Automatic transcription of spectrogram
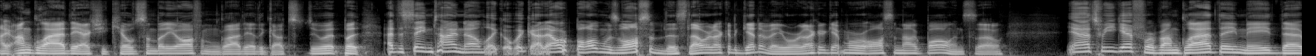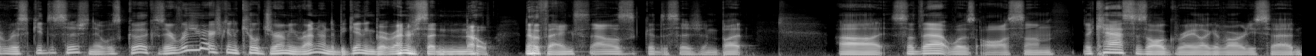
I, I'm glad they actually killed somebody off. I'm glad they had the guts to do it. But at the same time, now I'm like, oh my god, Alec Baldwin was awesome. This now we're not gonna get him anymore. We're not gonna get more awesome Alec Baldwin. So yeah, that's what you get for it. But I'm glad they made that risky decision. It was good because they were originally actually going to kill Jeremy Renner in the beginning, but Renner said no, no thanks. That was a good decision. But uh, so that was awesome. The cast is all great, like I've already said,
